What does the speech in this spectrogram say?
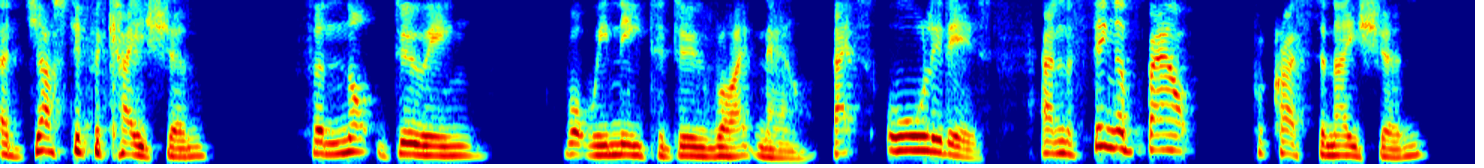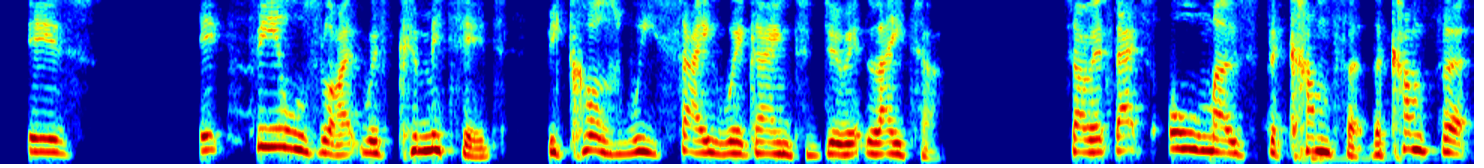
a justification for not doing what we need to do right now. That's all it is. And the thing about procrastination is it feels like we've committed because we say we're going to do it later. So it, that's almost the comfort. The comfort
